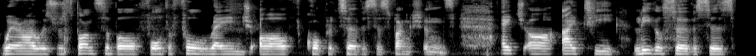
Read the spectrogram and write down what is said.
where I was responsible for the full range of corporate services functions HR, IT, legal services,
